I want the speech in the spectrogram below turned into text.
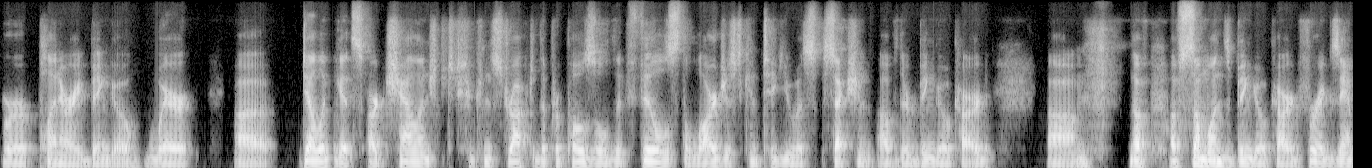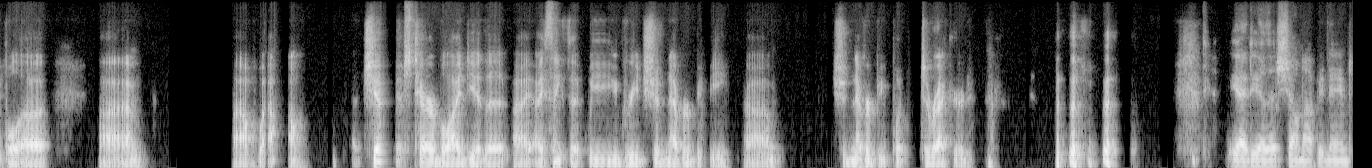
for plenary bingo, where uh, delegates are challenged to construct the proposal that fills the largest contiguous section of their bingo card um, of, of someone's bingo card. For example, uh, um, oh, well, Chip's terrible idea that I, I think that we agreed should never be um, should never be put to record. The idea that shall not be named.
